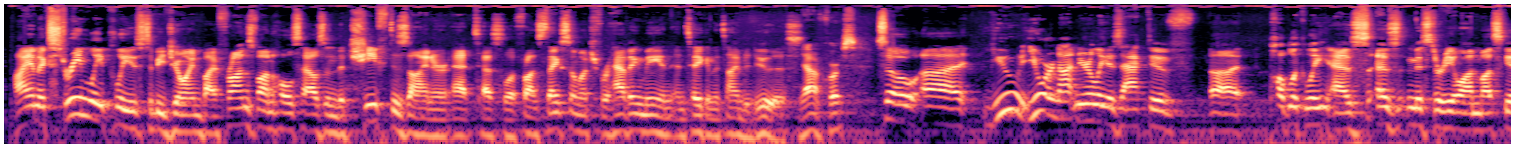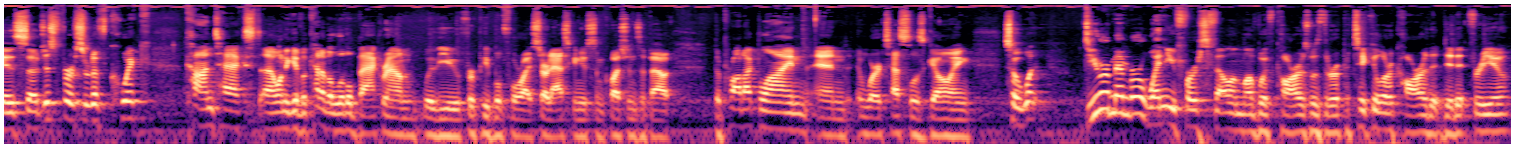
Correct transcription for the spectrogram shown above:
I am extremely pleased to be joined by Franz von Holzhausen, the chief designer at Tesla. Franz, thanks so much for having me and, and taking the time to do this. Yeah, of course. So uh, you you are not nearly as active uh, publicly as as Mr. Elon Musk is. So just for sort of quick context, I want to give a kind of a little background with you for people before I start asking you some questions about the product line and where Tesla's going. So what do you remember when you first fell in love with cars? Was there a particular car that did it for you?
